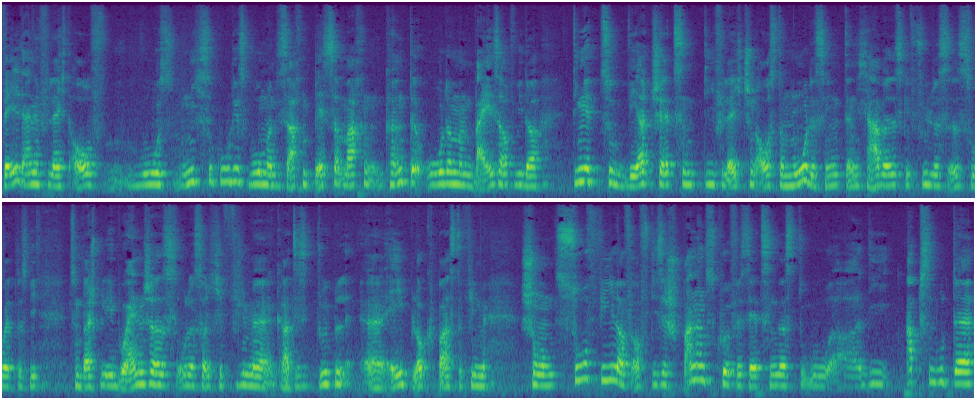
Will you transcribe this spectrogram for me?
fällt einem vielleicht auf, wo es nicht so gut ist, wo man die Sachen besser machen könnte oder man weiß auch wieder Dinge zu wertschätzen, die vielleicht schon aus der Mode sind, denn ich habe das Gefühl, dass es so etwas wie zum Beispiel Avengers oder solche Filme, gerade diese Triple A Blockbuster Filme, schon so viel auf, auf diese Spannungskurve setzen, dass du äh, die absolute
